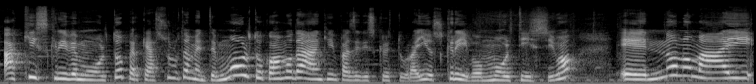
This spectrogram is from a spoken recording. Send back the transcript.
a chi scrive molto perché è assolutamente molto comoda anche in fase di scrittura. Io scrivo moltissimo e non ho mai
